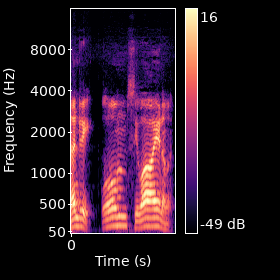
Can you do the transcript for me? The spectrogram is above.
நன்றி. ஓம் சிவாய நமன்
